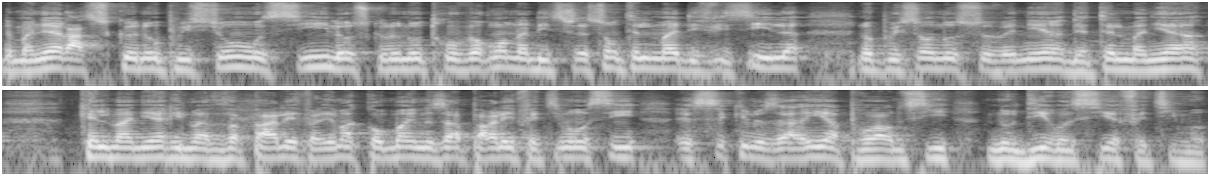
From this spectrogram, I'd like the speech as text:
de manière à ce que nous puissions aussi, lorsque nous nous trouverons dans des situations tellement difficiles, nous puissions nous souvenir de telle manière, quelle manière il nous a parlé, effectivement, comment il nous a parlé, effectivement, aussi, et ce qui nous arrive à pouvoir aussi nous dire aussi, effectivement.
